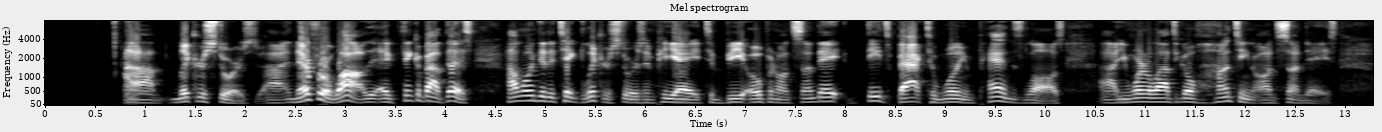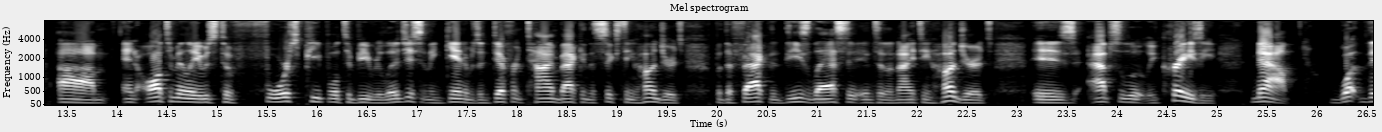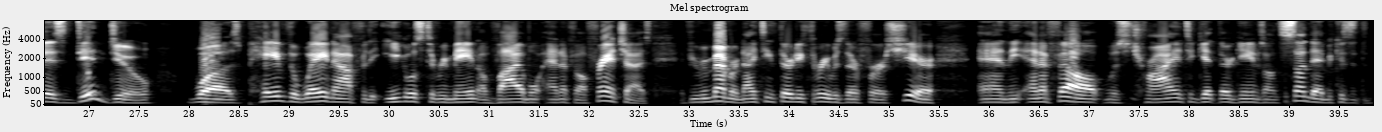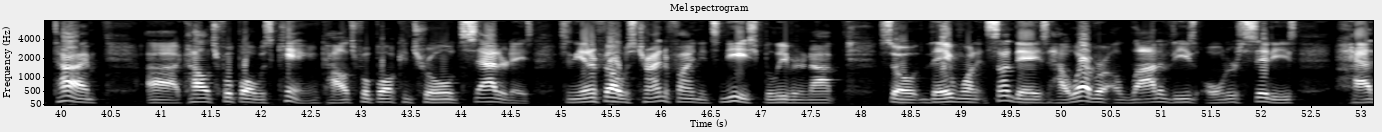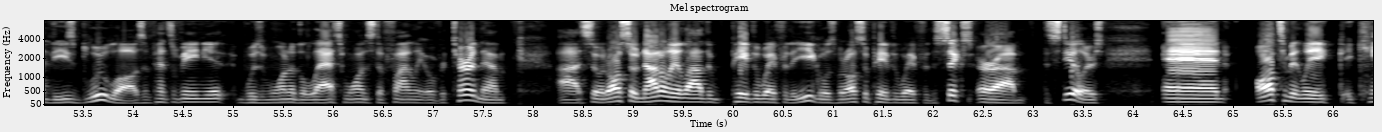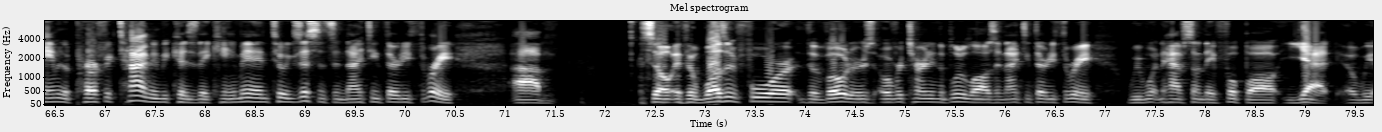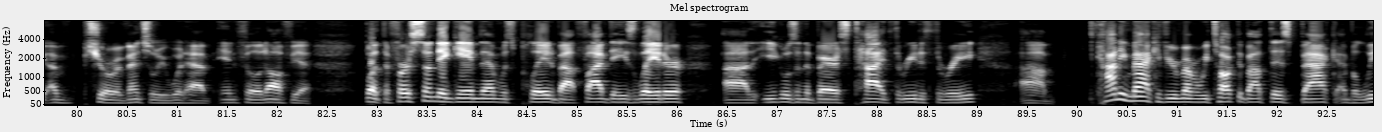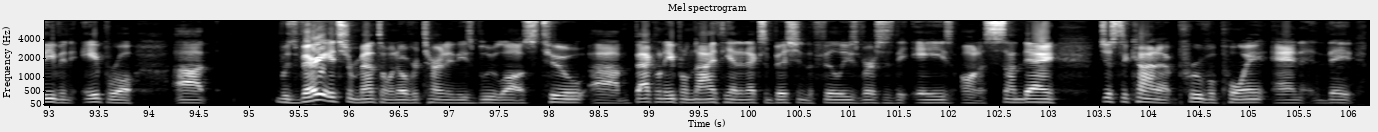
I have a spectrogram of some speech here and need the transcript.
Um, liquor stores, uh, and there for a while. Think about this: how long did it take liquor stores in PA to be open on Sunday? Dates back to William Penn's laws. Uh, you weren't allowed to go hunting on Sundays. Um, and ultimately, it was to force people to be religious. And again, it was a different time back in the 1600s. But the fact that these lasted into the 1900s is absolutely crazy. Now, what this did do was pave the way now for the Eagles to remain a viable NFL franchise. If you remember, 1933 was their first year, and the NFL was trying to get their games on Sunday because at the time, uh, college football was king, and college football controlled Saturdays. So the NFL was trying to find its niche, believe it or not. So they wanted Sundays. However, a lot of these older cities had these blue laws, and Pennsylvania was one of the last ones to finally overturn them. Uh, so it also not only allowed to pave the way for the Eagles, but also paved the way for the six or um, the Steelers. And ultimately it came in the perfect timing because they came into existence in 1933. Um, so if it wasn't for the voters overturning the blue laws in 1933, we wouldn't have Sunday football yet. Uh, we I'm sure eventually we would have in Philadelphia. But the first Sunday game then was played about five days later. Uh, the Eagles and the Bears tied three to three. Um, Connie Mack, if you remember, we talked about this back, I believe, in April. Uh, was very instrumental in overturning these blue laws too. Um, back on April 9th, he had an exhibition, the Phillies versus the A's on a Sunday, just to kind of prove a point. And they,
